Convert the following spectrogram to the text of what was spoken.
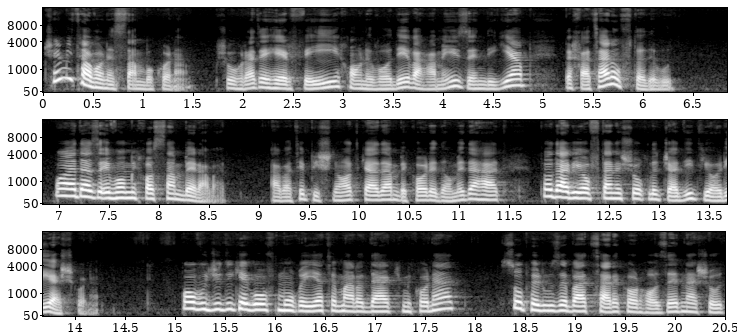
چه می توانستم بکنم؟ شهرت حرفه‌ای خانواده و همه زندگیم به خطر افتاده بود. باید از اوا می‌خواستم برود. البته پیشنهاد کردم به کار ادامه دهد تا در یافتن شغل جدید یاریش کنم. با وجودی که گفت موقعیت مرا درک می کند صبح روز بعد سر کار حاضر نشد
